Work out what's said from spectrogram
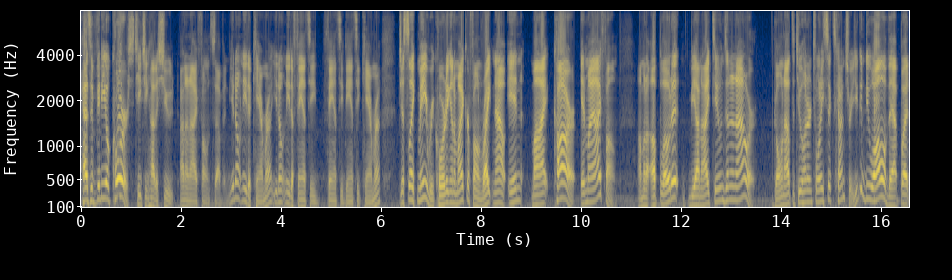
has a video course teaching how to shoot on an iPhone 7. You don't need a camera. You don't need a fancy, fancy, dancy camera. Just like me, recording in a microphone right now in my car, in my iPhone. I'm going to upload it, be on iTunes in an hour, going out to 226 countries. You can do all of that, but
